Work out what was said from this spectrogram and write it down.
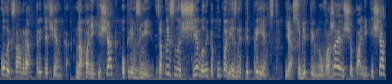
Олександра Третяченка. На пані Кіщак, окрім ЗМІ, записано ще велика купа різних підприємств. Я суб'єктивно вважаю, що пані Кіщак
